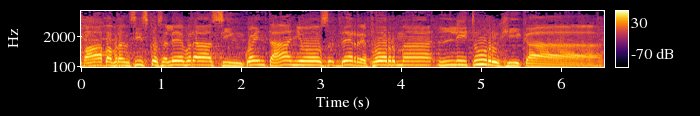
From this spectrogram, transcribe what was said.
Papa Francisco celebra 50 años de reforma litúrgica.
